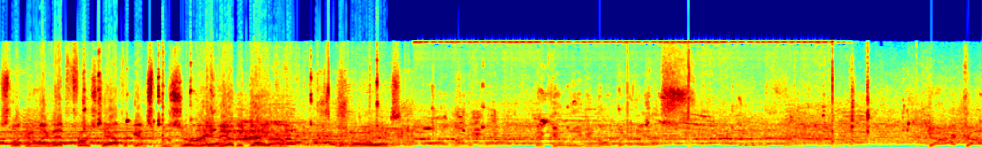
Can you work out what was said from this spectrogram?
It's looking like that first half against Missouri the other day, huh? Sure is. all night long. Think he'll leave him open, huh? Yes. Darko.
